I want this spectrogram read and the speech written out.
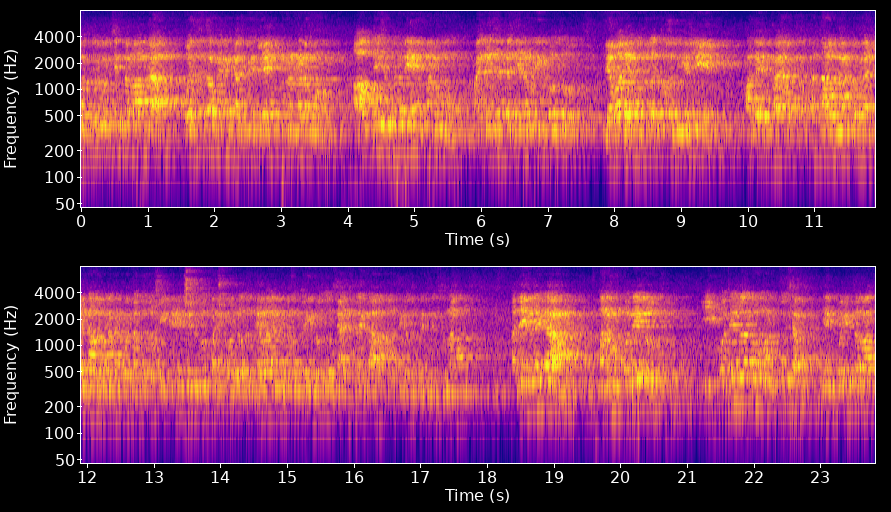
భక్తులు వచ్చిన తర్వాత వసతి సౌకర్యం కల్పించి లేకుండా ఉండడము ఆ ఉద్దేశంతోనే మనము ఫైనాన్షియల్గా చేయడం ఈ రోజు దేవాలయ నిధులతో నియర్లీ పది ప- పద్నాలుగున్నర కోట్లు అంటే నాలుగున్నర కోట్లతో టీటీడీ నిధులు పది కోట్లతో దేవాలయ నిధులతో ఈ రోజు శాశ్వతంగా వసతిగతులు నిర్మిస్తున్నాం అదేవిధంగా మనం కొనేళ్ళు. ఈ కొనేళ్ళను మనం చూసాం నేను పోయిన తర్వాత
